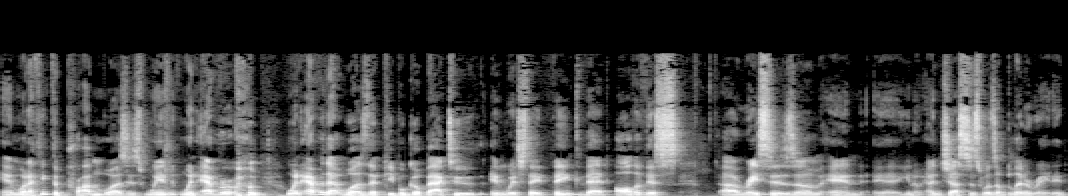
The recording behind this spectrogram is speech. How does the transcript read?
And what I think the problem was is when whenever whenever that was that people go back to in which they think that all of this uh, racism and uh, you know injustice was obliterated.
